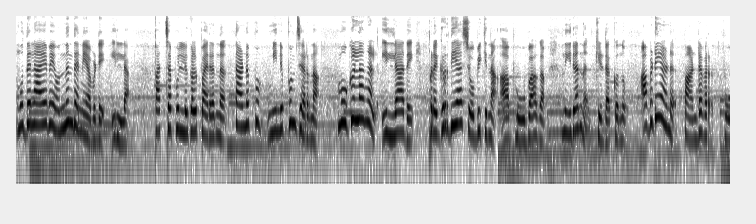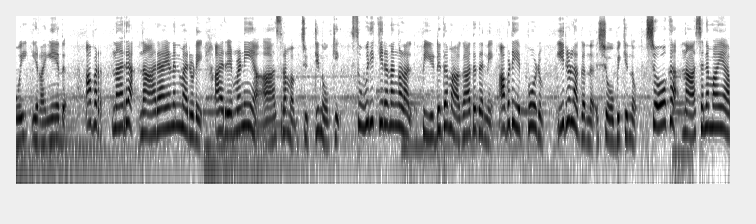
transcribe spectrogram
മുതലായവയൊന്നും തന്നെ അവിടെ ഇല്ല. പച്ചപ്പുല്ലുകൾ പരന്ന് തണുപ്പും മിനുപ്പും ചേർന്ന മുകുളങ്ങൾ ഇല്ലാതെ പ്രകൃതിയാ ശോഭിക്കുന്ന ആ ഭൂഭാഗം നിരന്ന് കിടക്കുന്നു. അവിടെയാണ് പാണ്ഡവർ പോയി ഇറങ്ങിയത്. അവർ നര നാരായണന്മാരുടെ ആ രമണീയ ആശ്രമം ചുറ്റി നോക്കി. സൂര്യകിരണങ്ങളാൽ പീഡിതമാകാതെ തന്നെ അവിടെ എപ്പോഴും ഇരുളകന്ന് ശോഭിക്കുന്നു. ശോക നാശനമായ ആ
